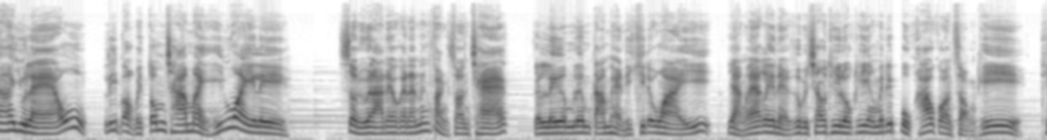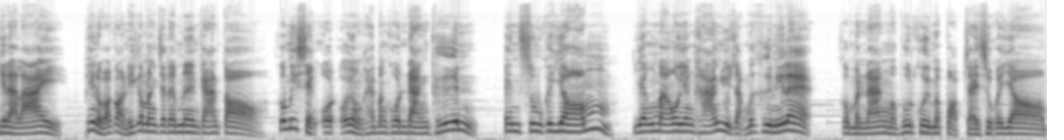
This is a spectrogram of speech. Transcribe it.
ได้อยู่แล้ว รีบออกไปต้มชาใหม่ให้ไวเลย ส่วนเวลาเดียวกันนั้นทั้งฝั่งซอนแชกก็เริ่มเริ่มตามแผนที่คิดเอาไว้ อย่างแรกเลยเนี่ยคือไปเช่าที่รกที่ยังไม่ได้ปลูกข้าวก่อน 2 ที่ ที่ละไร่เพียงแต่ว่าก่อนที่กำลังจะดำเนินการต่อ ก็มีเสียงโอดโอยของใครบางคนดังขึ้น เป็นซูกยอม ยังเมายังค้างอยู่จากเมื่อคืนนี้แหละ ก็มานั่งมาพูดคุยมาปลอบใจสุกยอม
